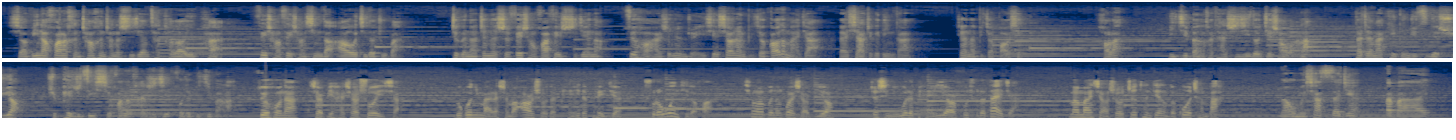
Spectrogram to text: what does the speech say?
小 B 呢花了很长很长的时间才淘到一块非常非常新的 RO 级的主板，这个呢真的是非常花费时间的。最好还是认准一些销量比较高的买家来下这个订单，这样呢比较保险。好了，笔记本和台式机都介绍完了，大家呢可以根据自己的需要去配置自己喜欢的台式机或者笔记本了。最后呢，小 B 还是要说一下。如果你买了什么二手的便宜的配件出了问题的话，千万不能怪小 B 哦，这是你为了便宜而付出的代价。慢慢享受折腾电脑的过程吧。那我们下次再见，拜拜。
